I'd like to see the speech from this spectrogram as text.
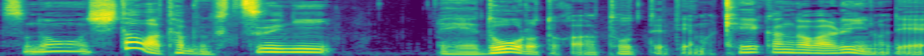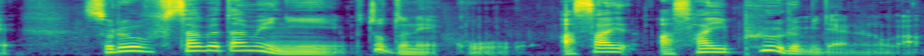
その下は多分普通に、えー、道路とかが通ってて、まあ、景観が悪いので、それを塞ぐために、ちょっとね、こう、浅い、浅いプールみたいなのが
